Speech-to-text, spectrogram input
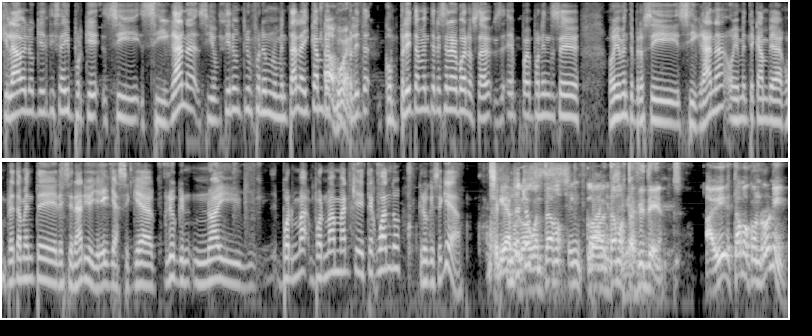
clave lo que él dice ahí, porque si, si gana, si obtiene un triunfo en el Monumental, ahí cambia Ah, completamente el escenario. Bueno, es poniéndose, obviamente, pero si, si gana, obviamente cambia completamente el escenario y ahí ya se queda. Creo que no hay. Por más, por más mal que esté jugando, creo que se queda. Se queda, lo aguantamos, lo aguantamos hasta fin de. A ver, estamos con Ronnie.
